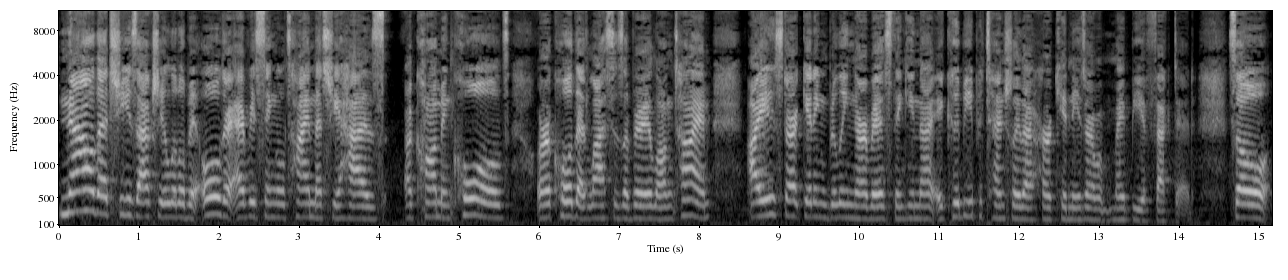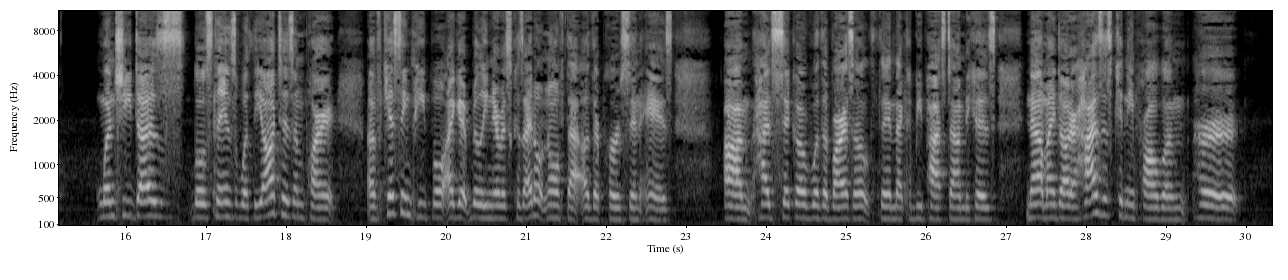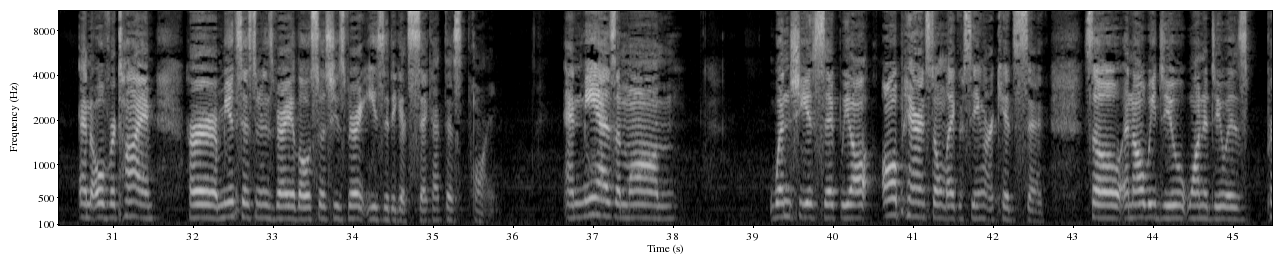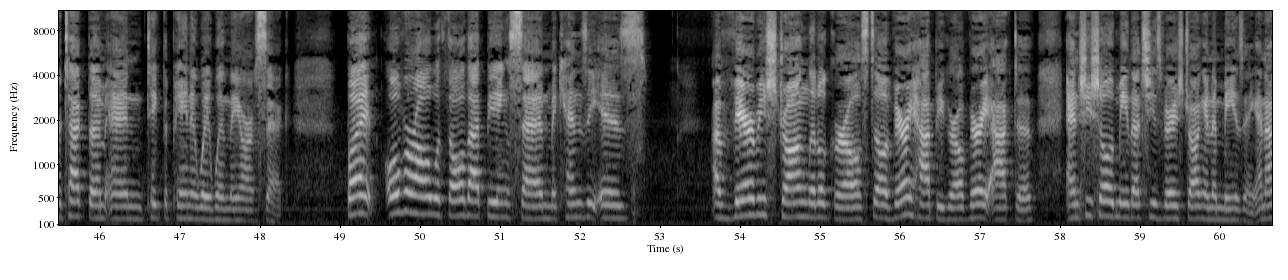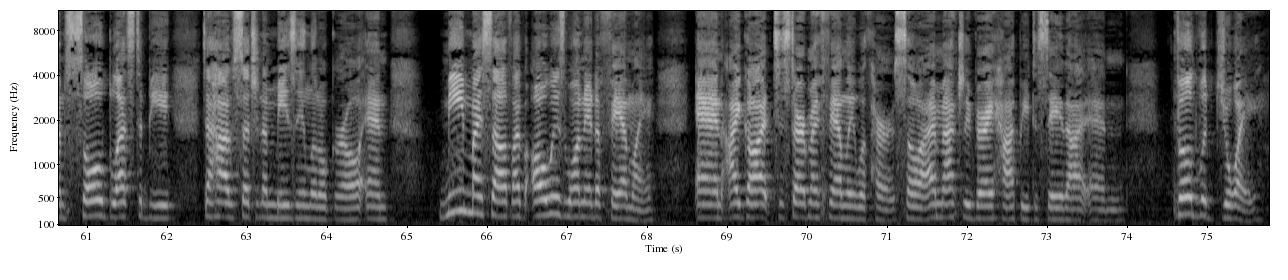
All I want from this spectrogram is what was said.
now that she's actually a little bit older, every single time that she has a common cold or a cold that lasts a very long time, I start getting really nervous thinking that it could be potentially that her kidneys are might be affected. So when she does those things with the autism part of kissing people, I get really nervous because I don't know if that other person is um, had sick of with a virus or thing that could be passed down because now my daughter has this kidney problem. Her and over time, her immune system is very low, so she's very easy to get sick at this point. And me as a mom, when she is sick, we all all parents don't like seeing our kids sick. So, and all we do want to do is protect them and take the pain away when they are sick. But overall, with all that being said, Mackenzie is a very strong little girl, still a very happy girl, very active, and she showed me that she's very strong and amazing. And I'm so blessed to be to have such an amazing little girl. And me myself, I've always wanted a family, and I got to start my family with her. So I'm actually very happy to say that and filled with joy.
